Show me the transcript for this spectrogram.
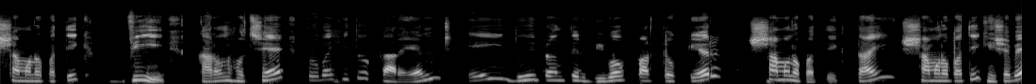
সমানুপাতিক ভি কারণ হচ্ছে প্রবাহিত কারেন্ট এই দুই প্রান্তের বিভব পার্থক্যের সমানুপাতিক। তাই সমানুপাতিক হিসেবে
